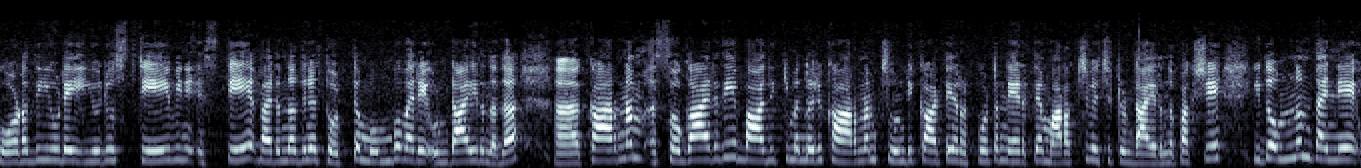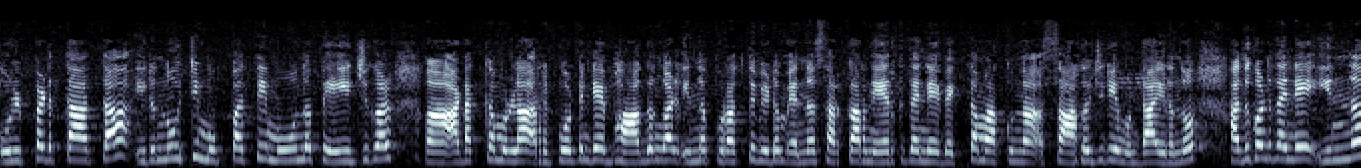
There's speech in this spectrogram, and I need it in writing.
കോടതിയുടെ ഈ ഒരു സ്റ്റേവിന് സ്റ്റേ വരുന്നതിന് തൊട്ട് മുമ്പ് വരെ ഉണ്ടായിരുന്നത്. കാരണം സ്വകാര്യതയെ ബാധിക്കുമെന്നൊരു കാരണം ചൂണ്ടിക്കാട്ടി റിപ്പോർട്ട് നേരത്തെ മറച്ചുവെച്ചിട്ടുണ്ടായിരുന്നു പക്ഷേ ഇതൊന്നും തന്നെ ഉൾപ്പെടുത്താത്ത ഇരുന്നൂറ്റി മുപ്പത്തി മൂന്ന് പേജുകൾ അടക്കമുള്ള റിപ്പോർട്ടിന്റെ ഭാഗങ്ങൾ ഇന്ന് പുറത്തുവിടും എന്ന് സർക്കാർ നേരത്തെ തന്നെ വ്യക്തമാക്കുന്ന സാഹചര്യം ഉണ്ടായിരുന്നു. അതുകൊണ്ട് തന്നെ ഇന്ന്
